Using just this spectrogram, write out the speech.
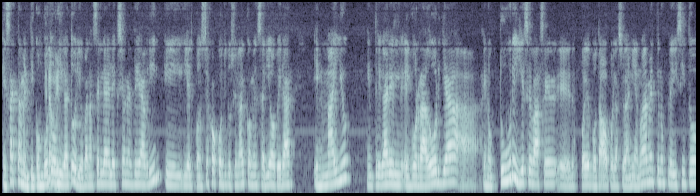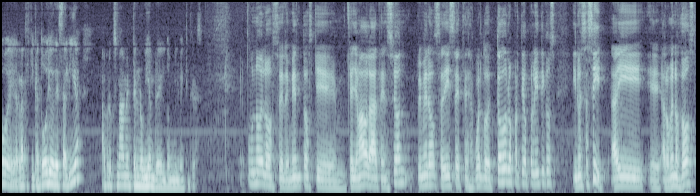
Exactamente, y con voto obligatorio. Van a ser las elecciones de abril y el Consejo Constitucional comenzaría a operar en mayo entregar el, borrador ya en octubre y ese va a ser eh, después votado por la ciudadanía nuevamente en un plebiscito eh, ratificatorio de salida aproximadamente en noviembre del 2023. Uno de los elementos que, ha llamado la atención, primero se dice este es de todos los partidos políticos y no es así. Hay eh, a lo menos dos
